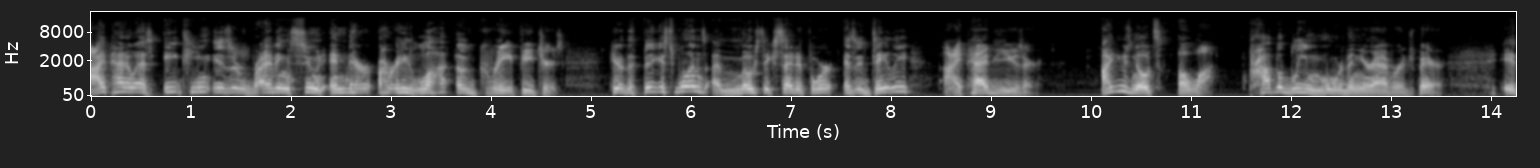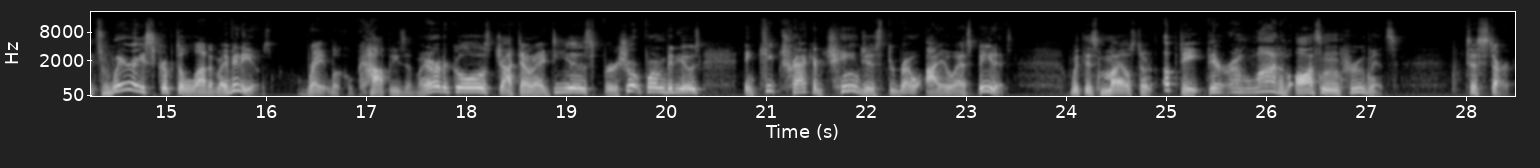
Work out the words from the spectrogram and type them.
iPadOS 18 is arriving soon, and there are a lot of great features. Here are the biggest ones I'm most excited for as a daily iPad user. I use Notes a lot, probably more than your average bear. It's where I script a lot of my videos, write local copies of my articles, jot down ideas for short form videos, and keep track of changes throughout iOS betas. With this milestone update, there are a lot of awesome improvements. To start,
